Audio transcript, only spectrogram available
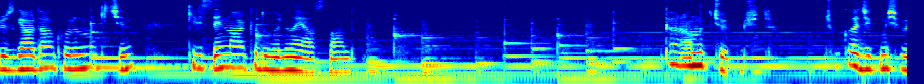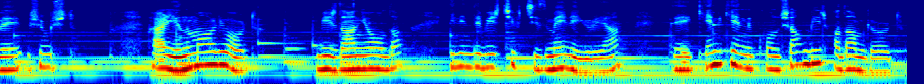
Rüzgardan korunmak için kilisenin arka duvarına yaslandım. Karanlık çökmüştü. Çok acıkmış ve üşümüştüm. Her yanım ağrıyordu. Birden yolda elinde bir çift çizmeyle yürüyen ve kendi kendine konuşan bir adam gördüm.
